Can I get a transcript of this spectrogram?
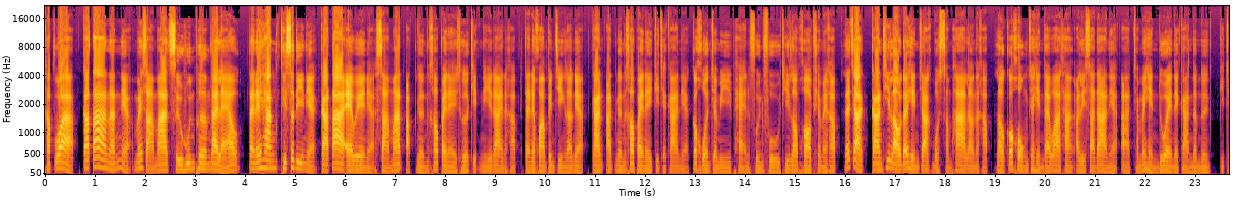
ครับว่ากาตานั้นเนี่ยไม่สามารถซื้อหุ้นเพิ่มได้แล้ว แต่ในทางทฤษฎีเนี่ยกาตาแอร์เวย์เนี่ยสามารถอัดเงินเข้าไปในธุรกิจนี้ได้นะครับ แต่ในความเป็นจริงแล้วเนี่ยการอัดเงินเข้าไปในกิจการเนี่ยก็ควรจะมีแผนฟื้นฟูที่รอบคอบใช่ไหมครับ และจากการที่เราได้เห็นจากบทสัมภาษณ์แล้วนะครับ เราก็คงจะเห็นได้ว่าทางอาริซาดาเนี่ยอาจจะไม่เห็นด้วยในการดำเนินกิจ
